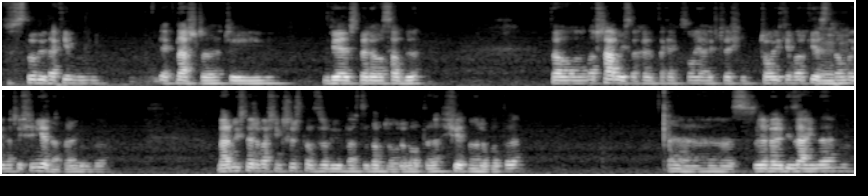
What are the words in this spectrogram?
w studiu takim jak nasze, czyli dwie, cztery osoby, to no, trzeba być trochę, tak jak wspomniałeś wcześniej, człowiekiem orkiestrą, Mhm. bo inaczej się nie da, tak? Bo, no, ale myślę, że właśnie Krzysztof zrobił bardzo dobrą robotę, świetną robotę e, z level designem,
